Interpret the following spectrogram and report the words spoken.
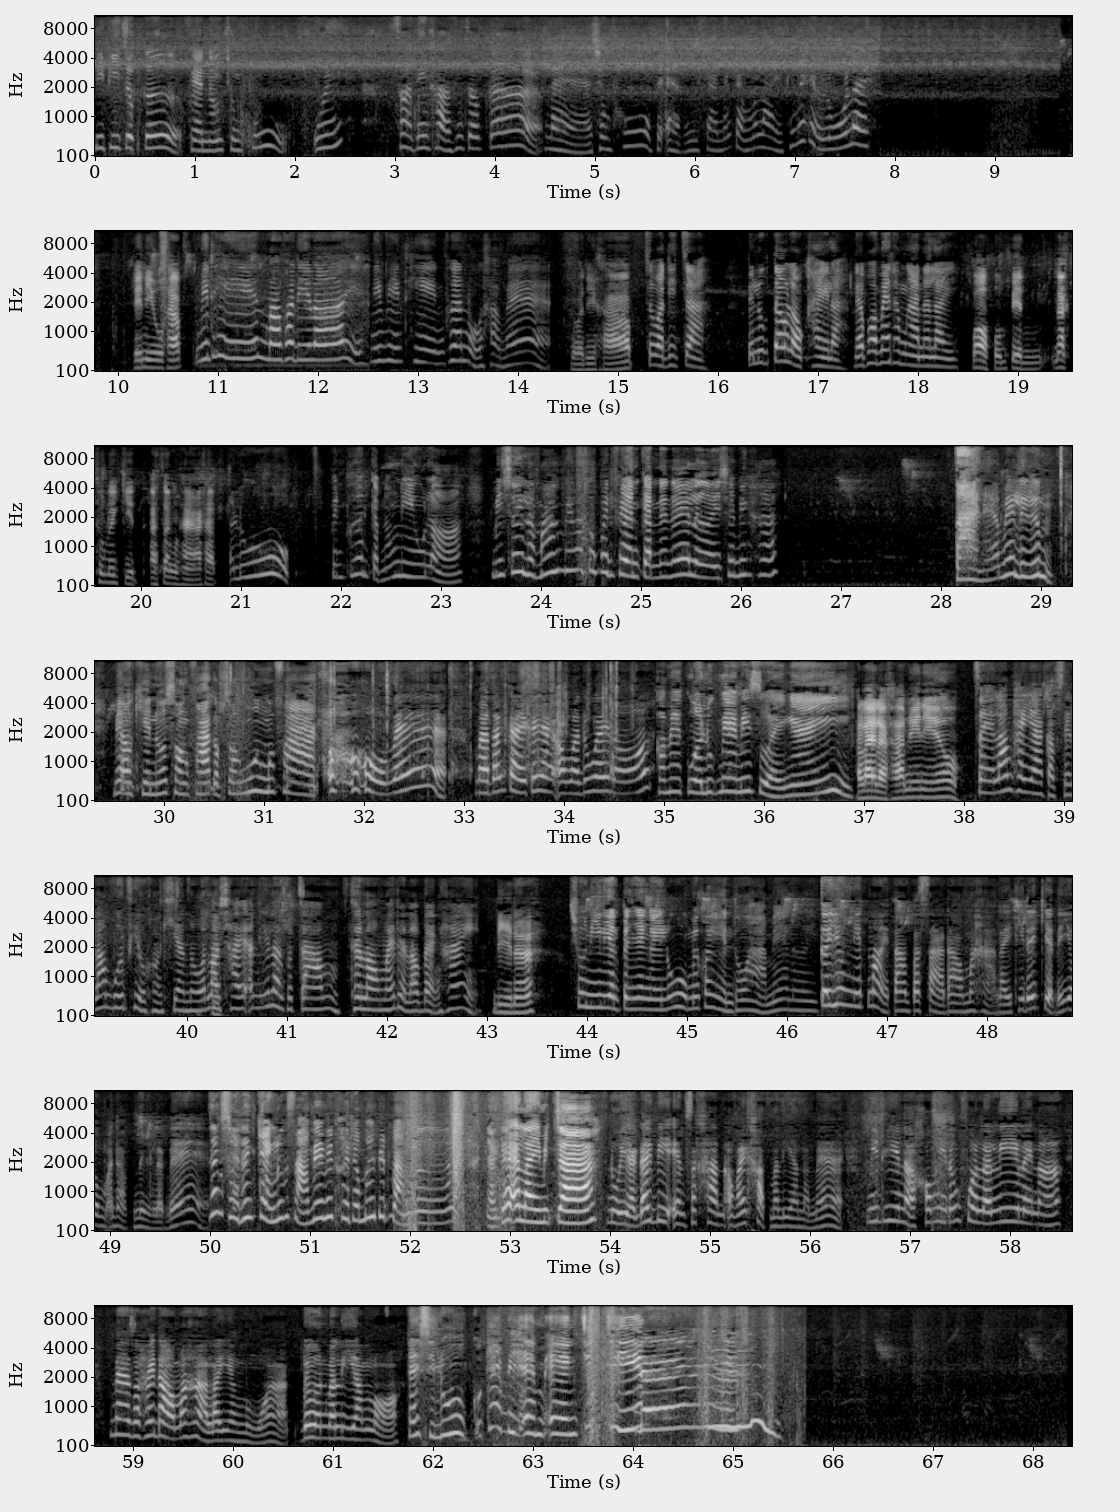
นี่พี่โจ๊กเกอร์แฟนน้องชมพู่ อุ๊ย สวัสดีค่ะพี่โจ๊กเกอร์ แหมชมพู่ไปแอบมีแฟนตั้งแต่เมื่อไหร่ พี่ไม่เห็นรู้เลยเอนิวครับ มิทีนมาพอดีเลย นี่มิทีนเพื่อนหนูค่ะแม่ สวัสดีครับ สวัสดีจ้ะ เป็นลูกเต้าเหล่าใครล่ะ แล้วพ่อแม่ทำงานอะไรพ่อผมเป็นนักธุรกิจอสังหาครับ ลูก เป็นเพื่อนกับน้องนิวเหรอ ไม่ใช่เหรอมั้งแม่ว่าต้องเป็นแฟนกันแน่ๆเลยใช่ไหมคะ ตายแล้วแม่ลืมแม่เอาเคียนโนตซองฟ้ากับซองม่วงมาฝาก โอ้โหแม่ มาตั้งไกลก็ยังเอามาด้วยเนาะก็แม่กลัวลูกแม่ไม่สวยไง อะไรล่ะครับนี่นิวเซรั่มพยากับเซรั่มบูทผิวของเคียโนตเราใช้อันนี้แหละประจำเธอลองไหมเดี๋ยวเราแบ่งให้ ดีนะ ช่วงนี้เรียนเป็นยังไงลูกไม่ค่อยเห็นโทรหาแม่เลย ก็ยุ่งนิดหน่อยตามภาษาดาวมหาลัยที่ได้เกียรตินิยมอันดับหนึ่งแหละแม่ ทั้งสวยทั้งเก่งลูกสาวแม่ไม่เคยทำให้ผิดหวังเลย อยากได้อะไรมิจ๊ะ หนูอยากได้ BM สักคันเอาไว้ขับมาเรียนน่ะแม่ มีทีน่ะเขามีตั้งเฟอร์รารี่เลยนะ แม่จะให้ดาวมหาลัยอย่างหนูอะเดินมาเรียนเหรอ ได้สิลูกก็แค่ BM เองจิ๊ดจิ๊ด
